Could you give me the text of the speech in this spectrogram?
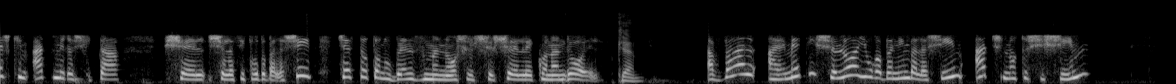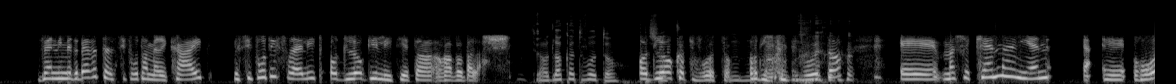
יש כמעט מראשיתה של, של הספרות הבלשית. צ'סטרטון הוא בן זמנו של, של, של קונן דויל. כן. אבל האמת היא שלא היו רבנים בלשים עד שנות ה-60, ואני מדברת על ספרות אמריקאית. בספרות ישראלית עוד לא גיליתי את הרב הבלש. שעוד לא כתבו אותו. עוד פשוט. לא כתבו אותו. עוד לא כתבו אותו. אה, מה שכן מעניין, אה, רוב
